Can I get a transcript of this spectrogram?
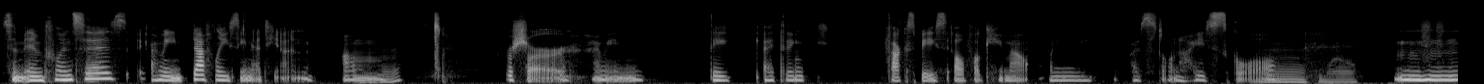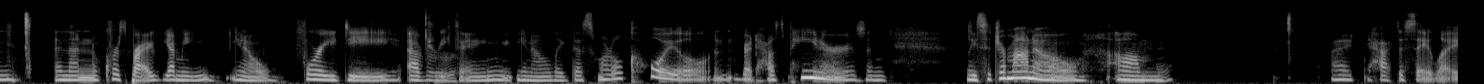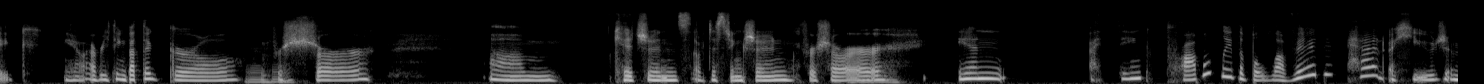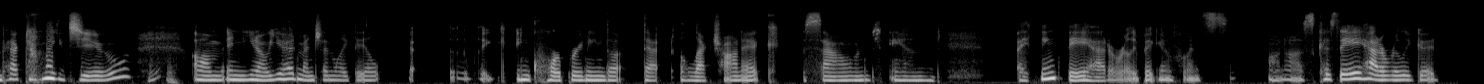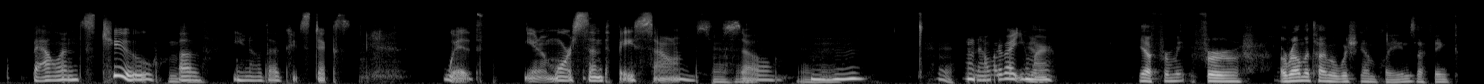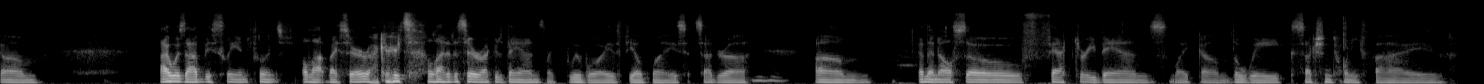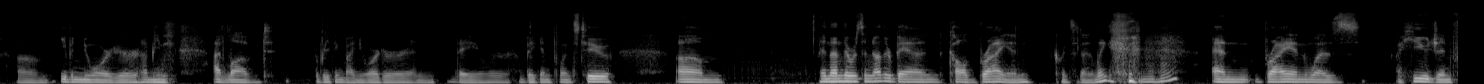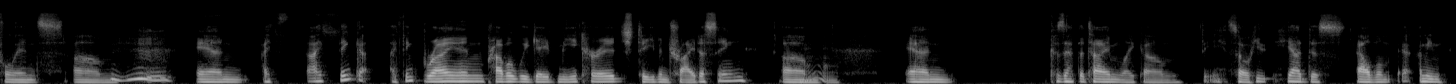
some influences, I mean, definitely Saint Etienne. Um, for sure. I mean, they. I think Fox Base Alpha came out when I was still in high school. Mm, wow hmm And then, of course, Bragg. I mean, you know, 4AD, everything. You know, like this Mortal Coil and Red House Painters and Lisa Germano. Um, Mhm. I'd have to say, like, you know, everything but the girl for Mhm. sure. Um, kitchens of distinction for sure. And I think probably the beloved had a huge impact on me too. Mm. Um, and you know, you had mentioned like the uh, like incorporating the that electronic sound, and I think they had a really big influence on us because they had a really good balance too Mhm. of you know the acoustics with you know more synth based sounds. Mhm. So Mhm. mhm. Hmm. I don't know. What about you, Yeah. Mar? Yeah for me for around the time of wishing on planes i think um i was obviously influenced a lot by sarah records a lot of the sarah records bands like blue boys field mice etc um and then also factory bands like um the wake section 25 um even new order. I mean i loved everything by new order and they were a big influence too. Um and then there was another band called brian coincidentally. Mhm. And Brian was a huge influence. Um, Mhm. and I, th- I think, I think Brian probably gave me courage to even try to sing. Um, Mm. and because at the time, like, um, so he he had this album. I mean,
